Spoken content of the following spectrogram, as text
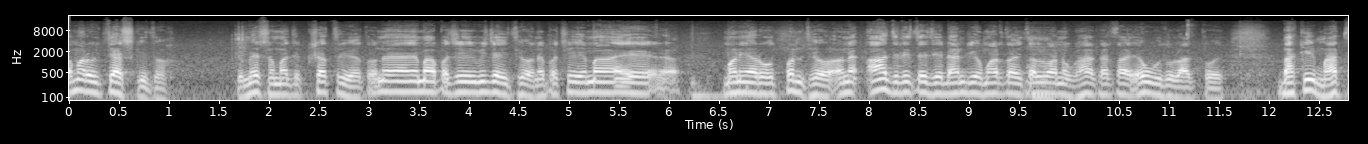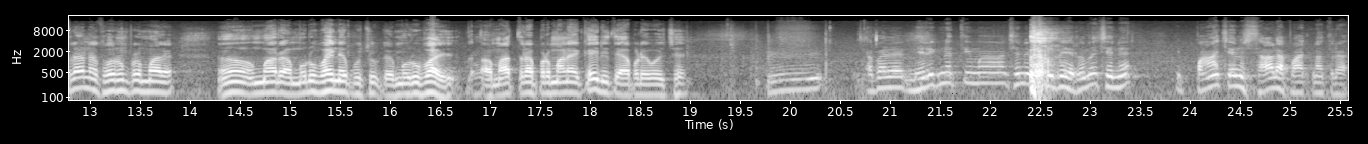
અમારો ઇતિહાસ કીધો કે મેં સમાજ ક્ષત્રિય હતો ને એમાં પછી વિજય થયો અને પછી એમાં એ મણિયારો ઉત્પન્ન થયો અને આ જ રીતે જે દાંડીઓ મારતા હોય તલવાનો ઘા કરતા હોય, એવું બધું લાગતું હોય. બાકી માત્રાના ધોરણ પ્રમાણે મારા મુરુભાઈને પૂછ્યું કે મુરુભાઈ, આ માત્રા પ્રમાણે કઈ રીતે આપણે હોય છે? આપણે મેરિગ્નતીમાં છે ને રમે છે ને એ પાંચ અને સાડા પાંચ માત્રા.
